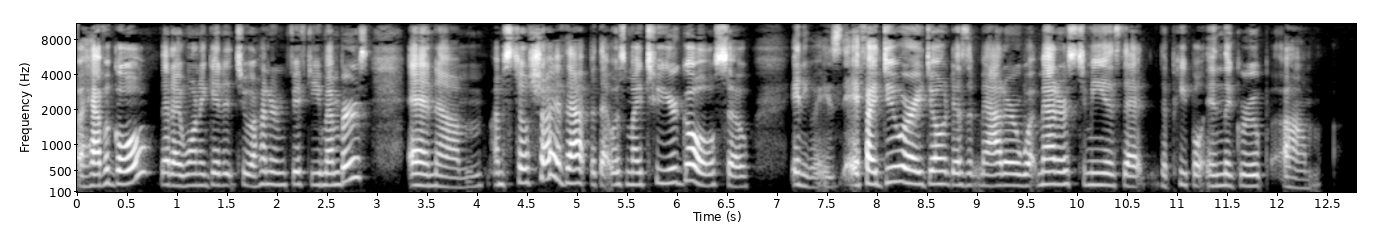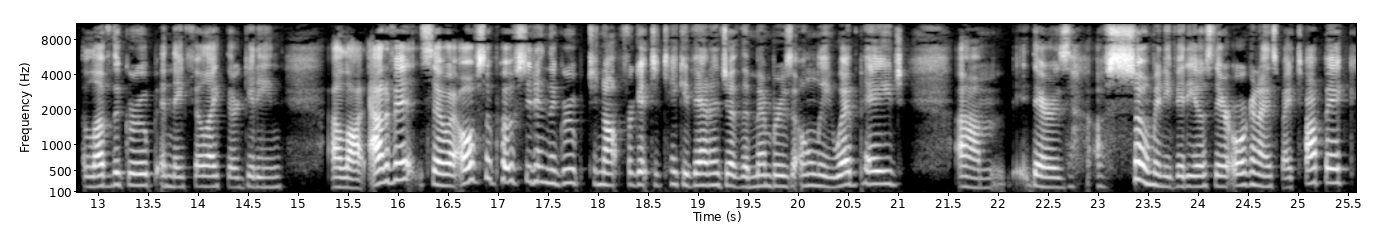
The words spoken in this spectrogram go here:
I have a goal that I want to get it to 150 members, and um, I'm still shy of that, but that was my two year goal. So, anyways, if I do or I don't doesn't matter. What matters to me is that the people in the group um, love the group and they feel like they're getting a lot out of it. So I also posted in the group to not forget to take advantage of the members only webpage. Um, there's uh, so many videos there organized by topic.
